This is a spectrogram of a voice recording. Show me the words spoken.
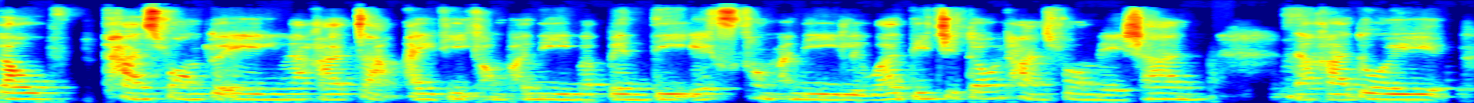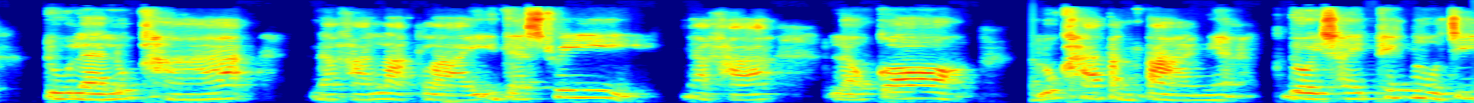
เรา transform ตัวเองนะคะ จาก IT company มาเป็น DX company หรือว่า digital transformation นะคะ โดยดูแลลูกค้านะคะ หลากหลาย industry นะคะ แล้วก็ลูกค้าต่างๆ เนี่ย โดยใช้เทคโนโลยี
